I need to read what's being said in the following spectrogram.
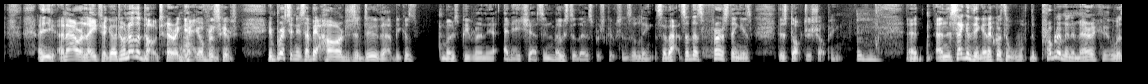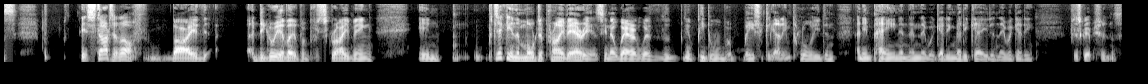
and you, an hour later go to another doctor and get your prescription. In Britain, it's a bit harder to do that because most people are in the NHS, and most of those prescriptions are linked. So that, so the first thing is there's doctor shopping, Uh, and the second thing, and of course, the, the problem in America was it started off by a degree of overprescribing in particularly in the more deprived areas, you know, where where you know, people were basically unemployed and, and in pain, and then they were getting Medicaid and they were getting prescriptions,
